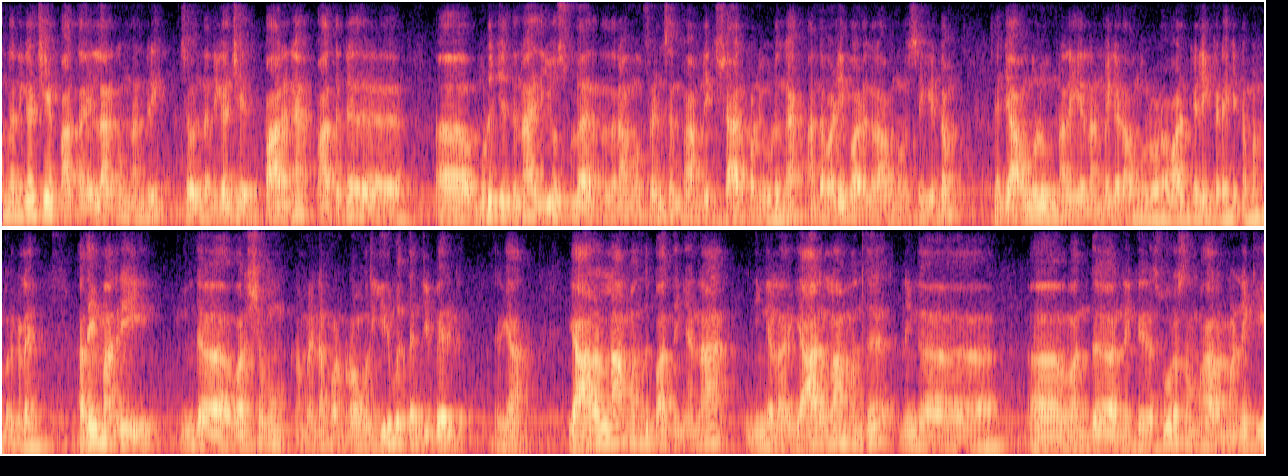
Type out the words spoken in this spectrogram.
இந்த நிகழ்ச்சியை பார்த்த எல்லாருக்கும் நன்றி. ஸோ இந்த நிகழ்ச்சியை பாருங்கள் பார்த்துட்டு முடிஞ்சதுன்னா இது யூஸ்ஃபுல்லாக இருந்ததுன்னா உங்கள் ஃப்ரெண்ட்ஸ் அண்ட் ஃபேமிலிக்கு ஷேர் பண்ணி விடுங்க. அந்த வழிபாடுகளை அவங்களும் செய்யட்டும். செஞ்சு அவங்களும் நிறைய நன்மைகள் அவங்களோட வாழ்க்கையிலையும் கிடைக்கட்டும் நண்பர்களே. அதே மாதிரி இந்த வருஷமும் நம்ம என்ன பண்ணுறோம் ஒரு இருபத்தஞ்சு பேருக்கு சரியா? யாரெல்லாம் வந்து பார்த்தீங்கன்னா நீங்கள் யாரெல்லாம் வந்து நீங்கள் வந்து அன்னைக்கு சூரசம்ஹாரம் அன்னைக்கு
